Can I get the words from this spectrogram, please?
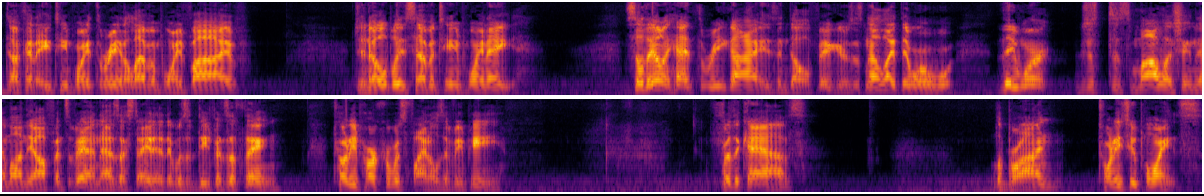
Duncan 18.3 and 11.5. Ginobili 17.8. So they only had three guys in double figures. It's not like they were they weren't just demolishing them on the offensive end. As I stated, it was a defensive thing. Tony Parker was Finals MVP for the Cavs. LeBron, 22 points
